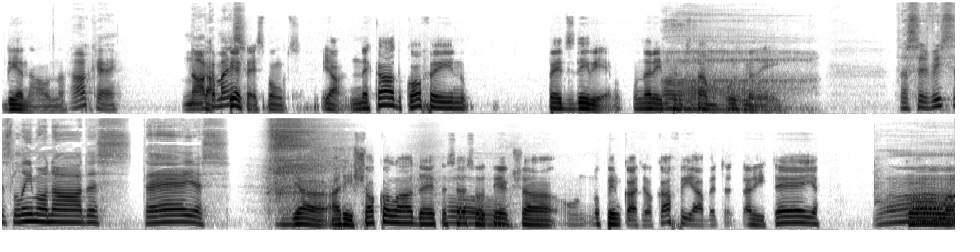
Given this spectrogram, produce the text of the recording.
dienā. Un, Okay. Nākamais. Tā, piektais punkts. Jā, nekādu kofeīnu pēc diviem, un arī pirms tam uzmanīgi. Tas ir visas limonādes, tējas. Jā, arī šokolādē tas Oh. esot iekšā. Un, nu, pirmkārt jau kafijā, bet arī tēja, kola,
